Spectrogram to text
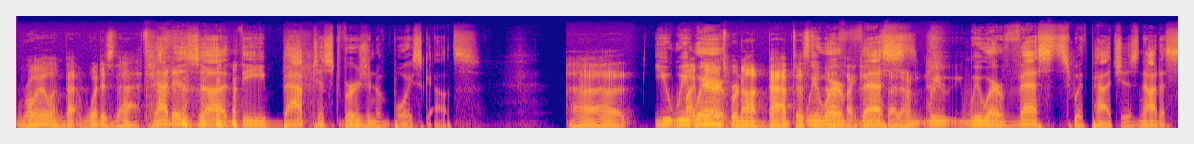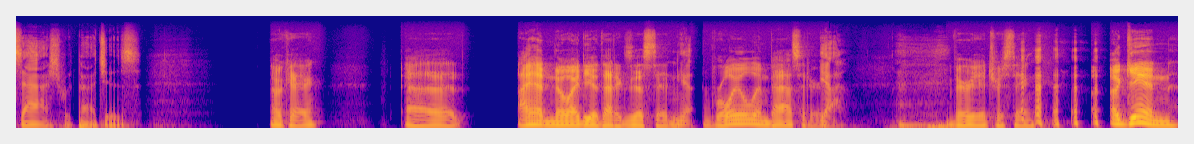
Royal and ba- what is that? that is uh, the baptist version of boy scouts uh, you we my wear parents were not Baptist we enough. wear I guess vests I don't. we we wear vests with patches not a sash with patches Okay, uh, I had no idea that existed. Yeah. Royal Ambassador. yeah Very interesting. Again,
